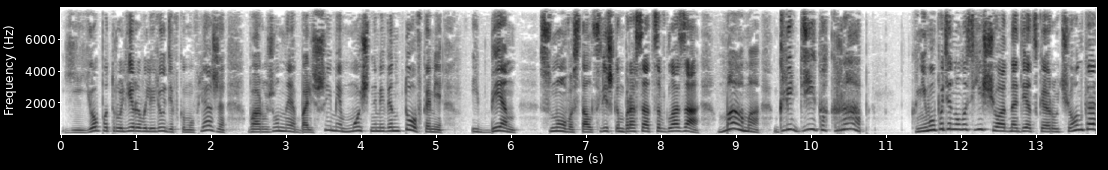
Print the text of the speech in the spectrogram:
Ее патрулировали люди в камуфляже, вооруженные большими мощными винтовками, и Бен снова стал слишком бросаться в глаза. «Мама, гляди, как раб!» К нему потянулась еще одна детская ручонка,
